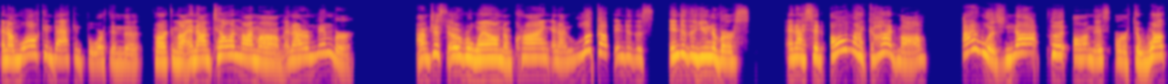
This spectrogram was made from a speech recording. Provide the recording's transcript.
and I'm walking back and forth in the parking lot and I'm telling my mom. And I remember I'm just overwhelmed. I'm crying and I look up into this, into the universe and I said, Oh my God, mom, I was not put on this earth to work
